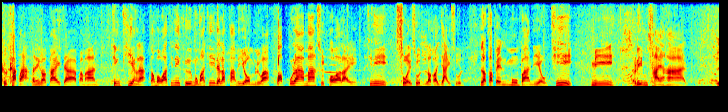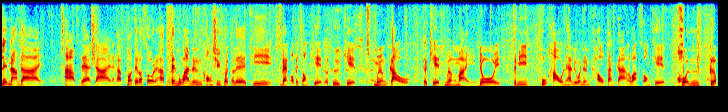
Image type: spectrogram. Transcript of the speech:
คือคักละตอนนี้ก็ใกล้จะประมาณเที่ยงเที่ยงแล้ว ต้องบอกว่าที่นี่คือหมู่บ้านที่ได้รับความนิยม หรือว่าป๊อปปูล่ามากสุดเพราะว่าอะไรที่นี่สวยสุดแล้วก็ใหญ่สุด แล้วก็เป็นหมู่บ้านเดียวที่มีริมชายหาด เล่นน้ำได้ อาบแดดได้นะครับมอนเตโรโซนะครับเป็นหมู่บ้านหนึ่งของชิงครอเทเลที่แบ่งออกเป็น 2 เขตก็คือเขตเมืองเก่ากับเขตเมืองใหม่ โดยจะมีภูเขานะฮะหรือว่าเนินเขากั้นกลางระหว่าง 2 เขต คนเกือบ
